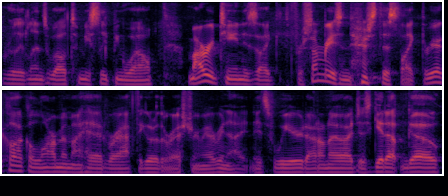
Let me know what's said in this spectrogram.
really lends well to me sleeping well. My routine is like for some reason there's this like three o'clock alarm in my head where I have to go to the restroom every night. It's weird. I don't know. I just get up and go,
